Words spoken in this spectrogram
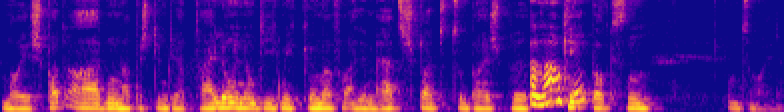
neue Sportarten, habe bestimmte Abteilungen, um die ich mich kümmere, vor allem Herzsport zum Beispiel, Aha, okay. Kickboxen und so weiter.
